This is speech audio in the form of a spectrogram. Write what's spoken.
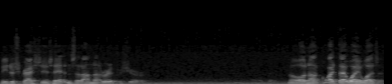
Peter scratched his head and said, I'm not ready for sure. No, not quite that way, was it?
